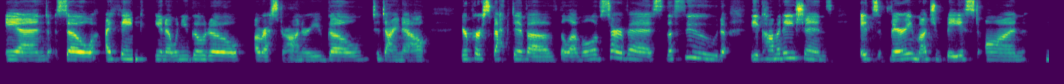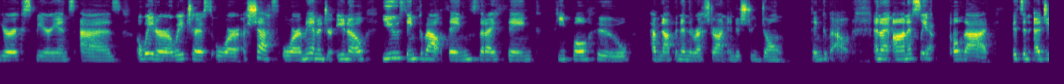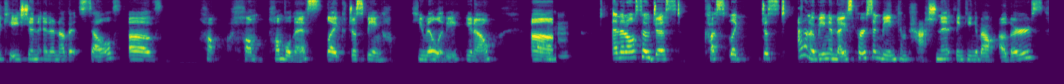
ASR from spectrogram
and so I think, you know, when you go to a restaurant or you go to dine out, your perspective of the level of service, the food, the accommodations, it's very much based on your experience as a waiter, a waitress, or a chef, or a manager. You know, you think about things that I think people who have not been in the restaurant industry don't think about. And I honestly yeah. feel that it's an education in and of itself of hum, hum, humbleness, like just being humility, you know? Um, mm-hmm. And then also just cus- like just, I don't know, being a nice person, being compassionate, thinking about others.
